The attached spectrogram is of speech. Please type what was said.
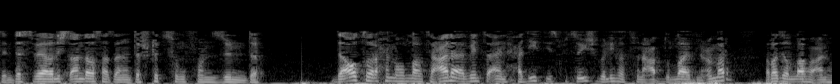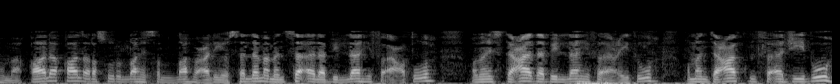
Denn das wäre nichts anderes als eine Unterstützung von Sünde. Der Autor rahimahullah ta'ala erwähnte einen Hadith diesbezüglich überliefert von Abdullah ibn Umar رضي الله عنهما قال قال رسول الله صلى الله عليه وسلم من سأل بالله فأعطوه ومن استعاذ بالله فأعيذوه ومن دعاكم فأجيبوه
